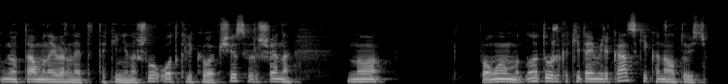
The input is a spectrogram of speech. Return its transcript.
но там, наверное, это таки не нашло отклика вообще совершенно. Но, по-моему, ну это уже какие-то американские каналы, то есть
